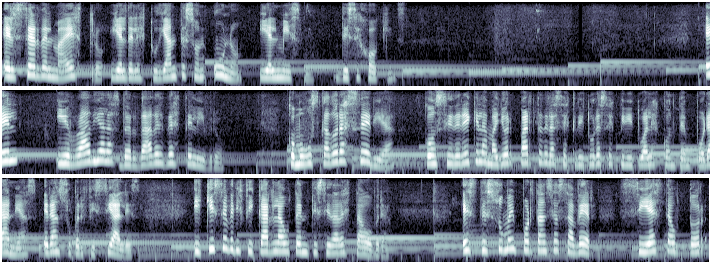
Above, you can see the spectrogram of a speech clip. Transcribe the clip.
El ser del maestro y el del estudiante son uno y el mismo, dice Hawkins. Él irradia las verdades de este libro. Como buscadora seria, consideré que la mayor parte de las escrituras espirituales contemporáneas eran superficiales y quise verificar la autenticidad de esta obra. Es de suma importancia saber si este autor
